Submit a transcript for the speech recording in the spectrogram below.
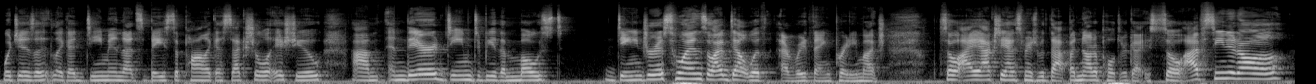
which is a, like a demon that's based upon like a sexual issue. Um, and they're deemed to be the most dangerous one. So i've dealt with everything pretty much. So i actually have experience with that but not a poltergeist. So i've seen it all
